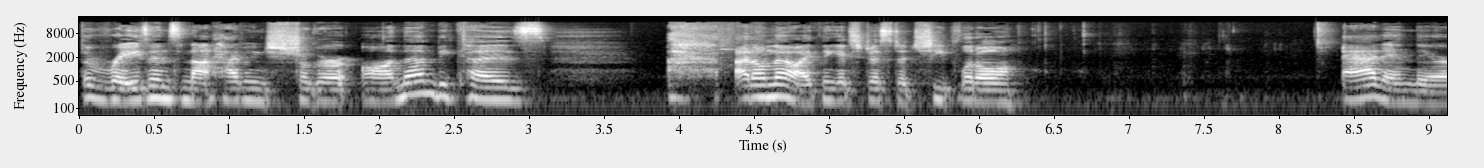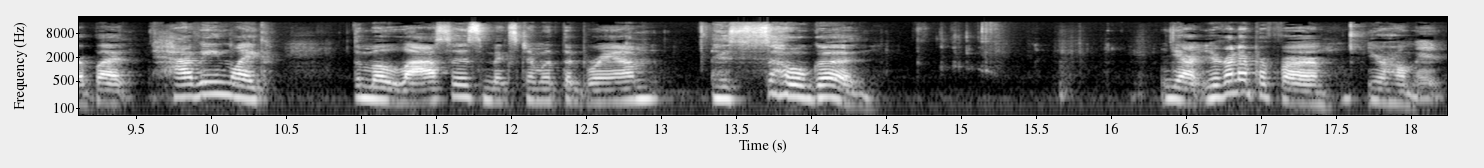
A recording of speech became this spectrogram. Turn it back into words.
the raisins not having sugar on them because I don't know. I think it's just a cheap little add in there, but having like the molasses mixed in with the bran is so good. Yeah, you're gonna prefer your homemade.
